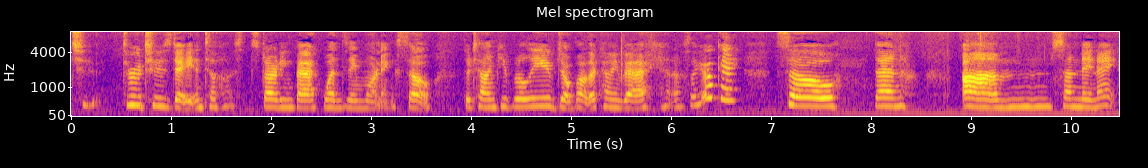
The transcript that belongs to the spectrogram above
through Tuesday until starting back Wednesday morning. So they're telling people to leave, don't bother coming back. And I was like, okay. So then um, Sunday night,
